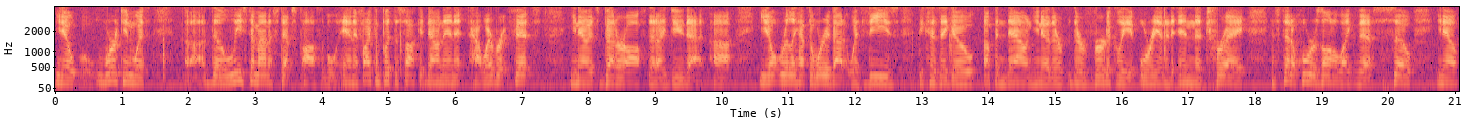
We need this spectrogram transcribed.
you know, working with uh, the least amount of steps possible. And if I can put the socket down in it however it fits, you know, it's better off that I do that. Uh, you don't really have to worry about it with these because they go up and down. You know, they're they're vertically oriented in the tray instead of horizontal like this. So, you know,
